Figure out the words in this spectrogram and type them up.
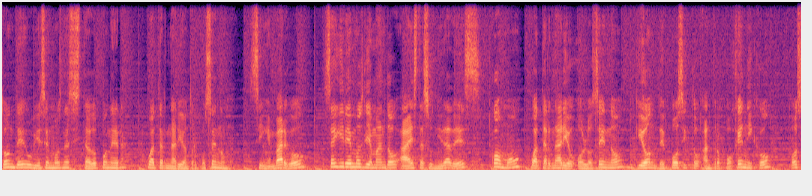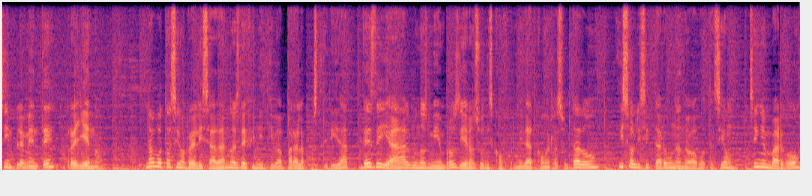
donde hubiésemos necesitado poner cuaternario antropoceno. Sin embargo, seguiremos llamando a estas unidades como cuaternario holoceno-depósito antropogénico o simplemente relleno. La votación realizada no es definitiva para la posteridad. Desde ya algunos miembros dieron su disconformidad con el resultado y solicitaron una nueva votación. Sin embargo,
